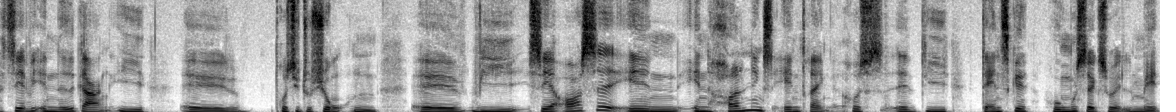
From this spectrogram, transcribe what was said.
ser vi en nedgang i øh, prostitutionen. Øh, vi ser også en, en holdningsændring hos øh, de danske homoseksuelle mænd.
